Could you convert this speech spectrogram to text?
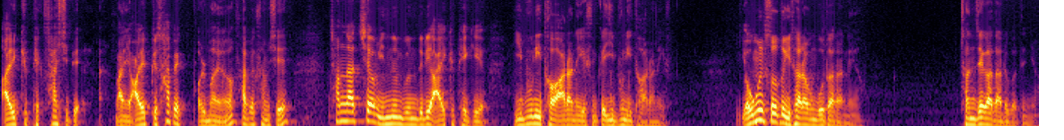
IQ 140이 만약 IQ 400 얼마예요? 430. 참나 체험 있는 분들이 IQ 100이에요. 이분이 더 알아내겠습니까? 이분이 더 알아내겠습니까? 용을 써도 이 사람은 못 알아내요. 전제가 다르거든요.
